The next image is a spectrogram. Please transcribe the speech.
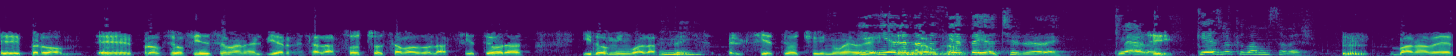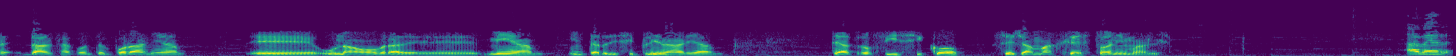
eh, perdón, el próximo fin de semana, el viernes a las 8, sábado a las 7 horas y domingo a las 6, el 7, 8 y 9. Y, además de 7 y 8 y 9, claro. ¿Qué es lo que vamos a ver? Van a ver danza contemporánea, eh, una obra de mía, interdisciplinaria, teatro físico, se llama Gesto Animal. A ver,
